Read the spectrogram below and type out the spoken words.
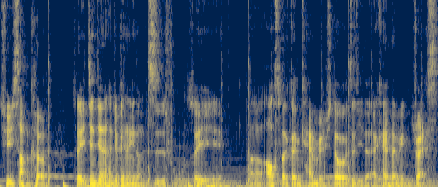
去上课，所以渐渐的它就变成一种制服，所以呃 Oxford 跟 Cambridge 都有自己的 academic dress，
